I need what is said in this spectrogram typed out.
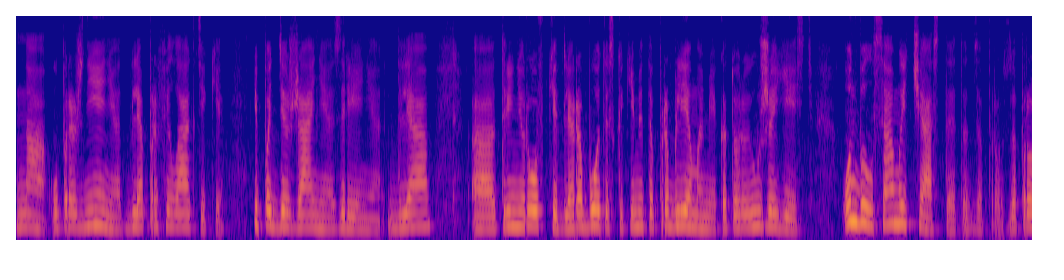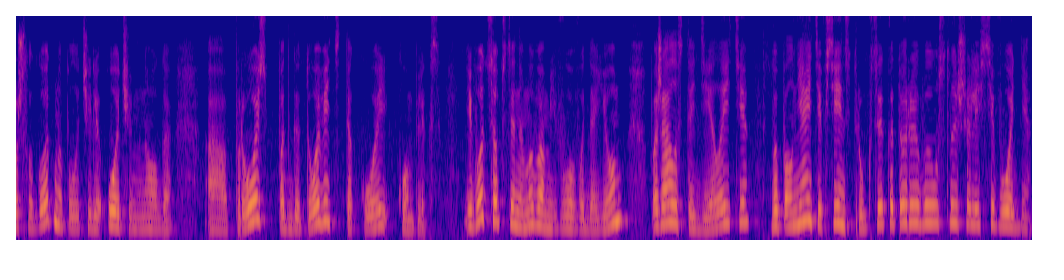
на упражнения для профилактики и поддержания зрения, для э, тренировки, для работы с какими-то проблемами, которые уже есть, он был самый частый этот запрос. За прошлый год мы получили очень много э, просьб подготовить такой комплекс. И вот, собственно, мы вам его выдаем. Пожалуйста, делайте, выполняйте все инструкции, которые вы услышали сегодня.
